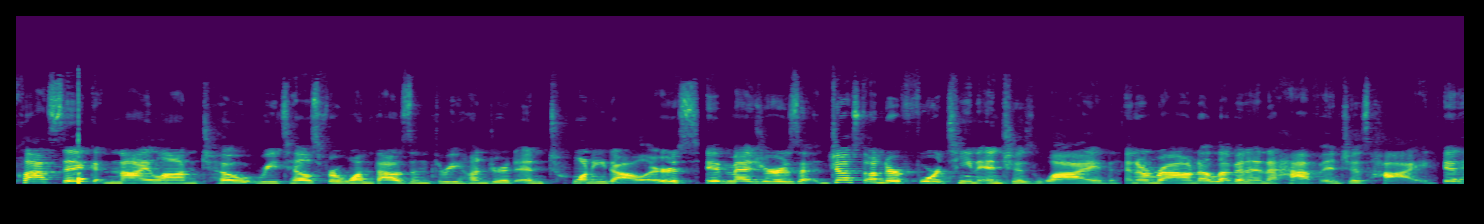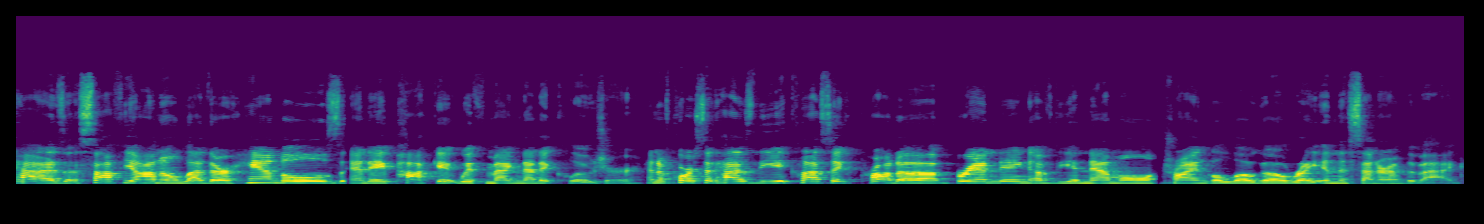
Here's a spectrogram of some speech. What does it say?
classic nylon tote retails for 1,000 $1,320. It measures just under 14 inches wide and around 11 and a half inches high. It has Saffiano leather handles and a pocket with magnetic closure. And of course it has the classic Prada branding of the enamel triangle logo right in the center of the bag.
